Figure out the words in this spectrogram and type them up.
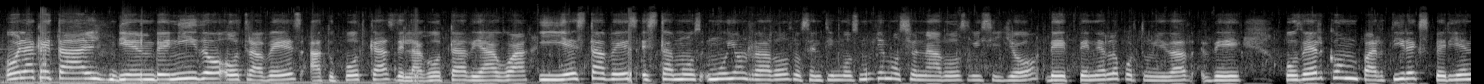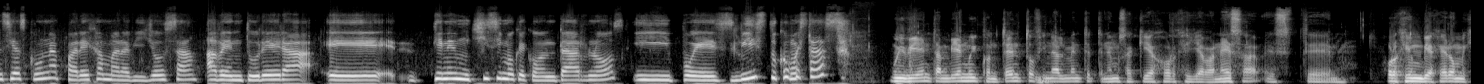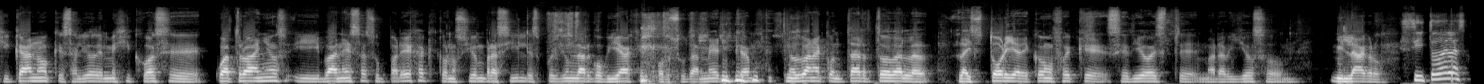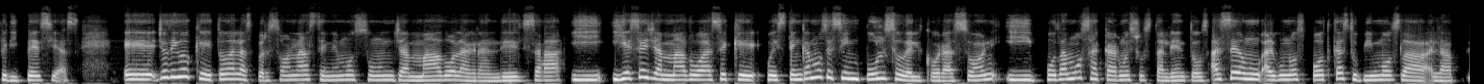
Hola, ¿qué tal? Bienvenido otra vez a tu podcast de La Gota de Agua. Y esta vez estamos muy honrados, nos sentimos muy emocionados, Luis y yo, de tener la oportunidad de poder compartir experiencias con una pareja maravillosa, aventurera. Eh, tienen muchísimo que contarnos. Y pues, Luis, ¿tú cómo estás? Muy bien, también muy contento. Finalmente tenemos aquí a Jorge y a Vanessa. Este, Jorge, un viajero mexicano que salió de México hace cuatro años, y Vanessa, su pareja, que conoció en Brasil después de un largo viaje por Sudamérica. Nos van a contar toda la, la historia de cómo fue que se dio este maravilloso milagro. Sí, todas las peripecias. Eh, yo digo que todas las personas tenemos un llamado a la grandeza y, ese llamado hace que pues tengamos ese impulso del corazón y podamos sacar nuestros talentos. Hace algunos podcasts tuvimos la,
